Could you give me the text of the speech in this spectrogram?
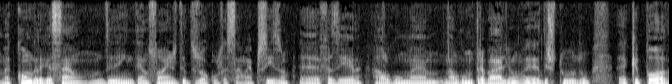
uma congregação de intenções de desocultação. É preciso eh, fazer alguma, algum trabalho de estudo que pode,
